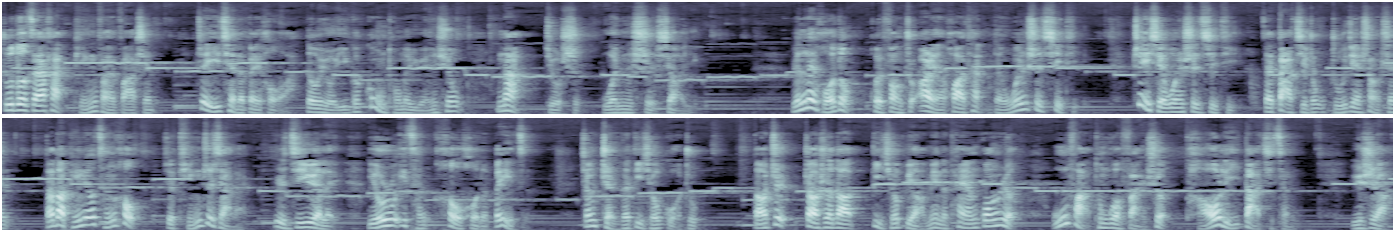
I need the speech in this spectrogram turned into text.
诸多灾害频繁发生，这一切的背后啊，都有一个共同的元凶，那就是温室效应。人类活动会放出二氧化碳等温室气体，这些温室气体在大气中逐渐上升，达到平流层后就停滞下来，日积月累，犹如一层厚厚的被子，将整个地球裹住，导致照射到地球表面的太阳光热无法通过反射逃离大气层，于是啊。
